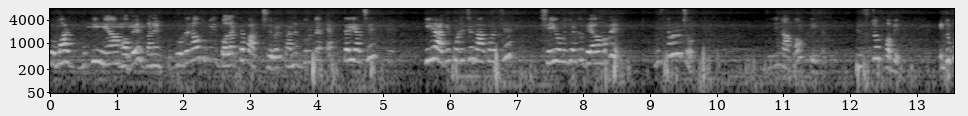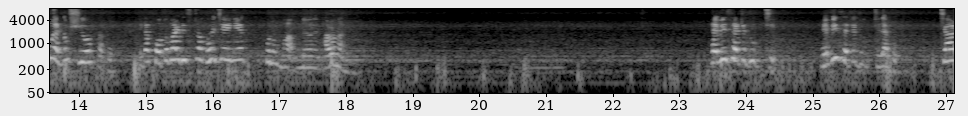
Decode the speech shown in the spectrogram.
তোমার বুকিং নেওয়া হবে মানে ধরে নাও তুমি গলারটা পাচ্ছ, এবার কানের দুলটা একটাই আছে। কে আগে করেছে, না করেছে, সেই অনুযায়ী তো দেওয়া হবে, বুঝতে পেরেছ? যদি না পাও, পেয়ে যাবে। রিস্টক হবে। এটুকু একদম শিওর থাকো এটা কতবার রিস্টক হয়েছে এই নিয়ে কোনো ধারণা নেই। হেভি সেটে ঢুকছি। হেভি সেটে ঢুকছি, দেখো। চার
